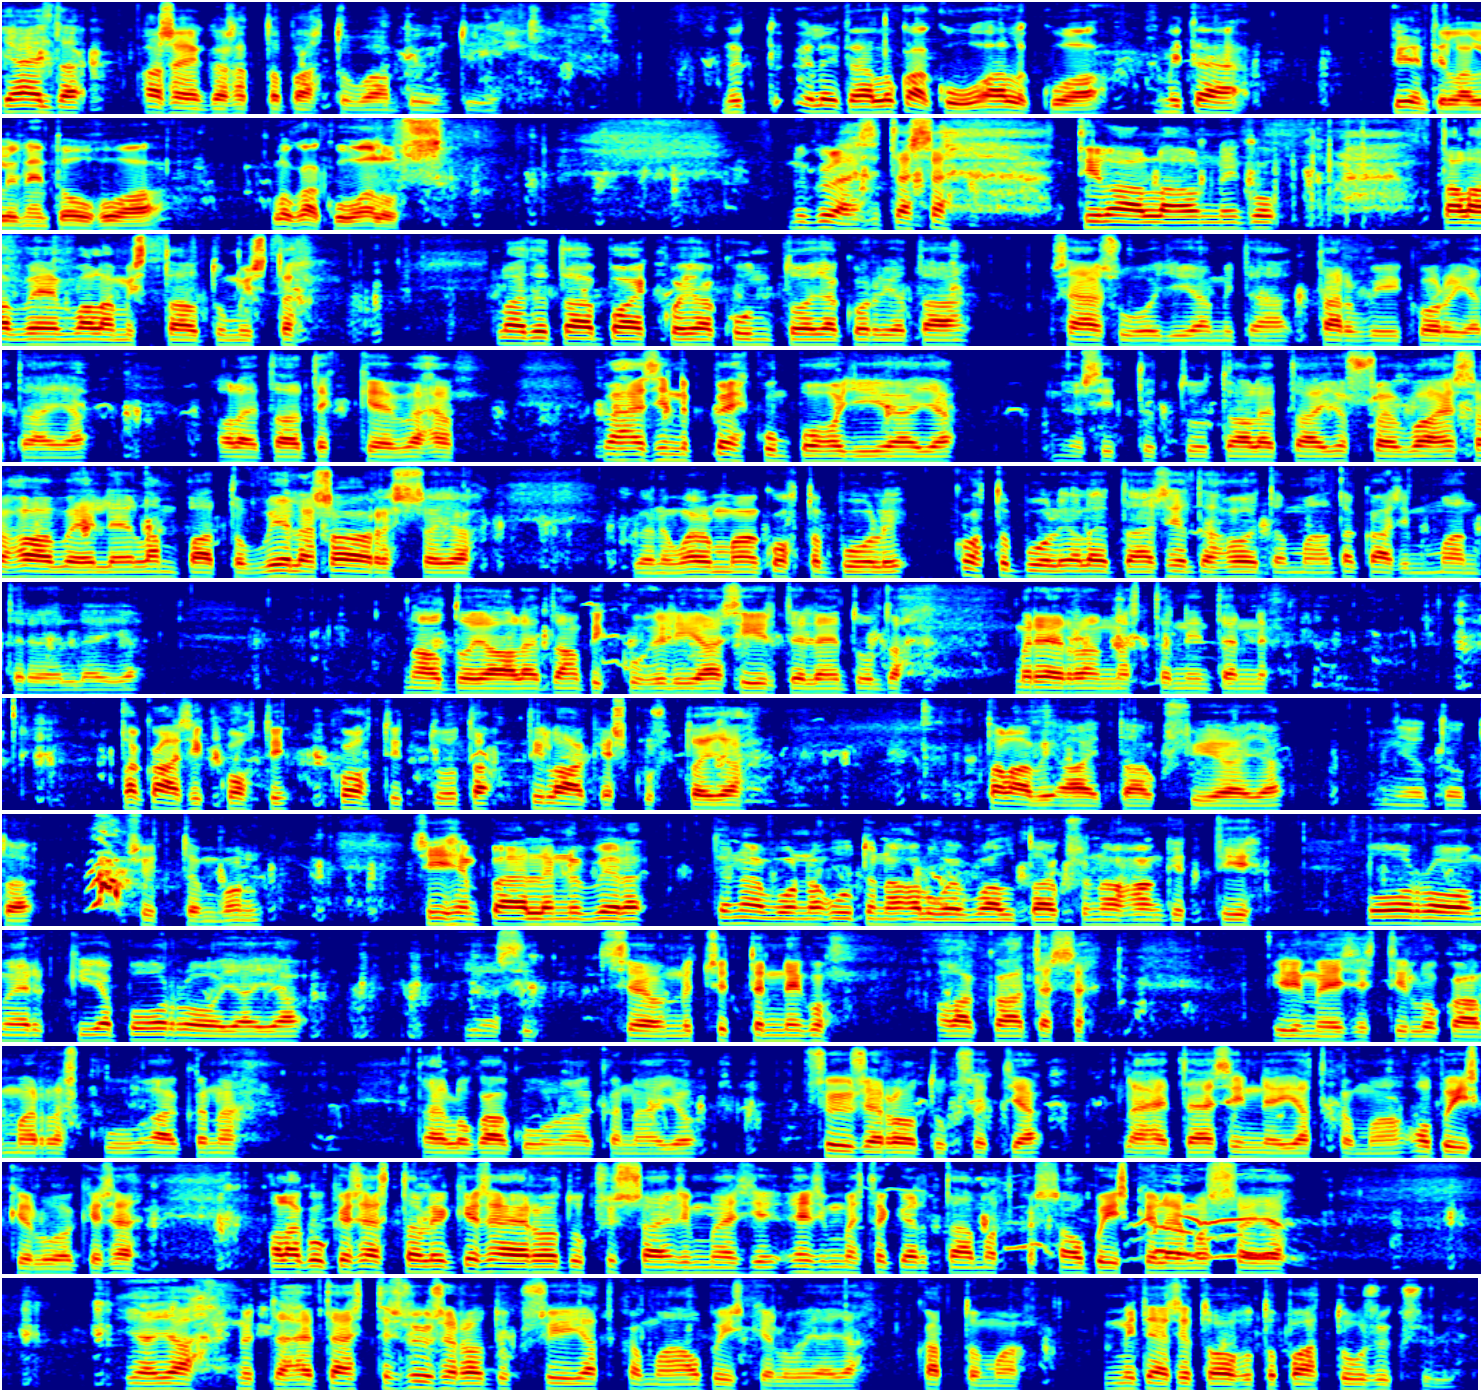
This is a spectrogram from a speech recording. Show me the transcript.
jäältä aseen kanssa tapahtuvaan pyyntiin. Nyt eletään lokakuun alkua. Mitä pientilallinen touhua lokakuun alussa? No kyllä se tässä tilalla on niinku talveen valmistautumista. Laitetaan paikkoja kuntoon ja korjataan sääsuojia, mitä tarvii korjata ja aletaan tekemään vähän, vähän sinne pehkun pohjia ja ja sitten tuota, aletaan jossain vaiheessa haaveilee, lampaat on vielä saaressa ja kyllä ne varmaan kohtapuoli, kohtapuoli aletaan sieltä hoitamaan takaisin mantereelle ja nautoja aletaan pikkuhiljaa siirteleen tuolta merenrannasta niin tänne takaisin kohti, kohti tuota tilakeskusta ja talviaitauksia ja, ja tota, sitten on siihen päälle nyt vielä tänä vuonna uutena aluevaltauksena hankittiin poromerkki ja poroja ja, ja sit se on nyt sitten niin kuin alkaa tässä ilmeisesti lokamarraskuun aikana tai lokakuun aikana jo syyserotukset ja lähdetään sinne jatkamaan opiskelua. Kesä, alkukesästä olin kesäerotuksissa ensimmäistä kertaa matkassa opiskelemassa ja ja, ja nyt lähdetään sitten syyserotuksiin jatkamaan opiskeluja ja katsomaan, miten se touhu tapahtuu syksyllä.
